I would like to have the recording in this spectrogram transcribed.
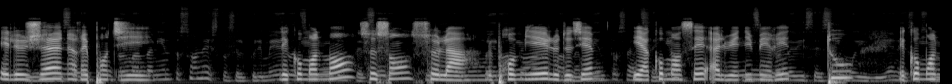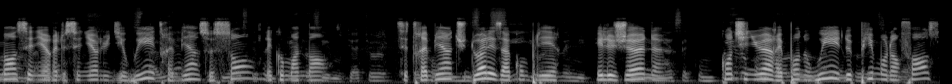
Et le jeune répondit, Les commandements, ce sont ceux-là, le premier, le deuxième, et a commencé à lui énumérer tous les commandements, Seigneur. Et le Seigneur lui dit, Oui, très bien, ce sont les commandements. C'est très bien, tu dois les accomplir. Et le jeune continue à répondre, Oui, depuis mon enfance,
